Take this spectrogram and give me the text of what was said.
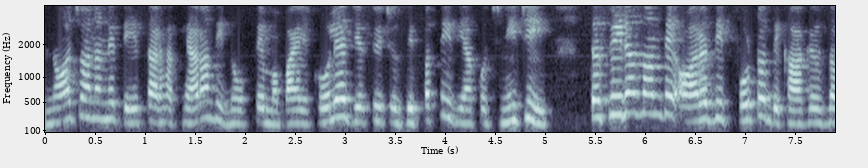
ਨੌਜਵਾਨਾਂ ਨੇ ਤੇਜ਼ਧਾਰ ਹਥਿਆਰਾਂ ਦੀ ਨੋਕ ਤੇ ਮੋਬਾਈਲ ਖੋਲਿਆ ਜਿਸ ਵਿੱਚ ਉਸ ਦੀ ਪਤਨੀ ਦੀਆਂ ਕੁਝ ਨਿੱਜੀ ਤਸਵੀਰਾਂ ਸਨ ਤੇ ਔਰਤ ਦੀ ਫੋਟੋ ਦਿਖਾ ਕੇ ਉਸ ਦਾ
